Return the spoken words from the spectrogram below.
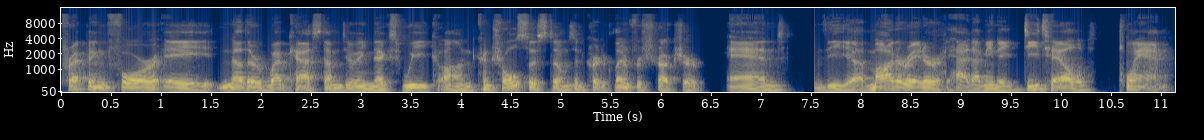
prepping for a, another webcast I'm doing next week on control systems and critical infrastructure. And the uh, moderator had, I mean, a detailed plan.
